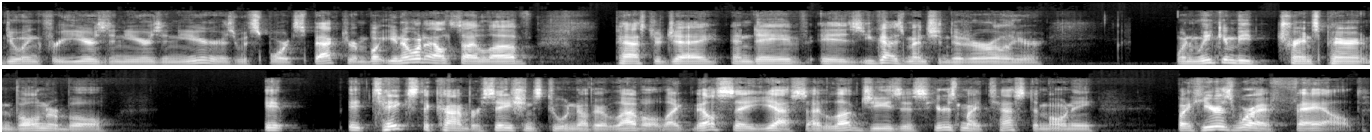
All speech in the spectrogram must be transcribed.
doing for years and years and years with Sports Spectrum. But you know what else I love, Pastor Jay and Dave, is you guys mentioned it earlier. When we can be transparent and vulnerable, it it takes the conversations to another level. Like they'll say, Yes, I love Jesus. Here's my testimony, but here's where I failed.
